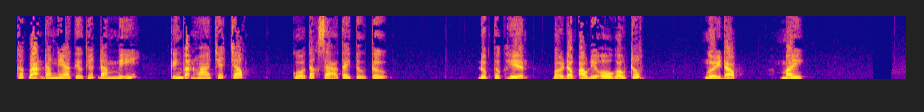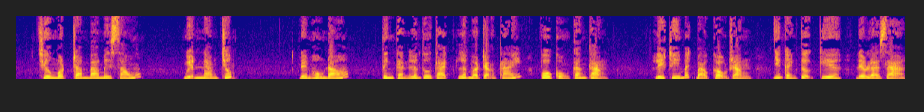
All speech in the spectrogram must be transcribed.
các bạn đang nghe tiểu thuyết đam mỹ, kính vạn hoa chết chóc, của tác giả tây tử tự. Được thực hiện bởi đọc audio gấu trúc. Người đọc mây chương một trăm ba mươi sáu, nguyễn nam trúc đêm hôm đó, tinh thần lâm thu thạch lâm vào trạng thái vô cùng căng thẳng. Lý trí mách bảo cậu rằng những cảnh tượng kia đều là giả.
